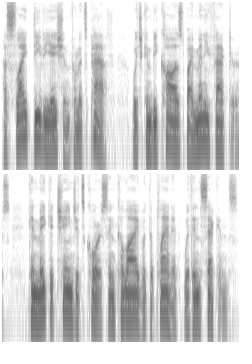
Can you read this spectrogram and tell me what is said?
a slight deviation from its path, which can be caused by many factors, can make it change its course and collide with the planet within seconds.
